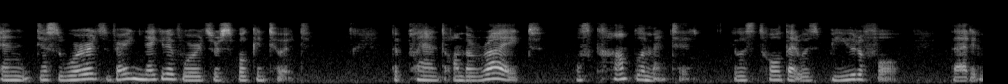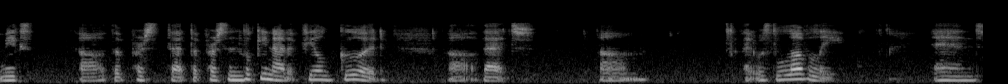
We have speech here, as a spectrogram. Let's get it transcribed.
and just words, very negative words were spoken to it. The plant on the right was complimented it was told that it was beautiful, that it makes uh, the person that the person looking at it feel good, uh, that um, that it was lovely, and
